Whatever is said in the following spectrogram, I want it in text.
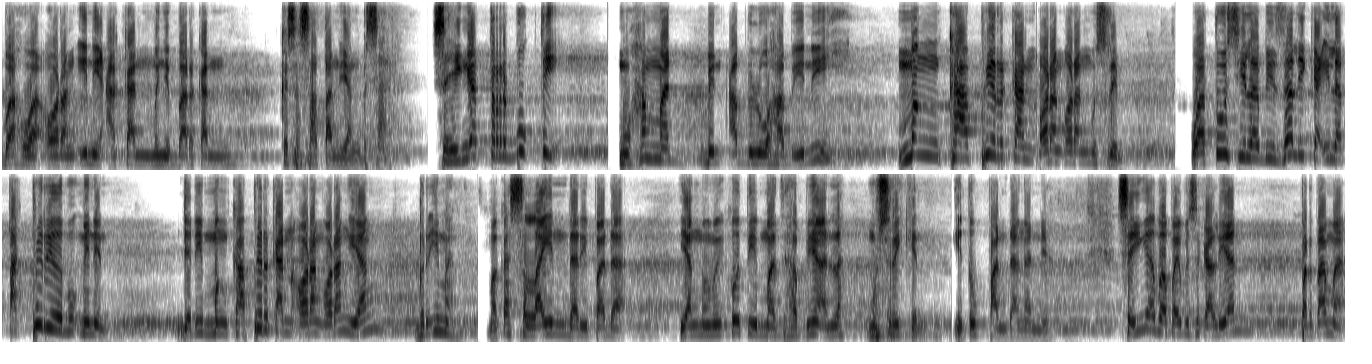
bahwa orang ini akan menyebarkan kesesatan yang besar. Sehingga terbukti Muhammad bin Abdul Wahab ini mengkafirkan orang-orang muslim. Watu silabizalika ila takfiril mukminin. Jadi mengkafirkan orang-orang yang beriman maka selain daripada yang mengikuti mazhabnya adalah musyrikin. Itu pandangannya. Sehingga Bapak Ibu sekalian pertama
